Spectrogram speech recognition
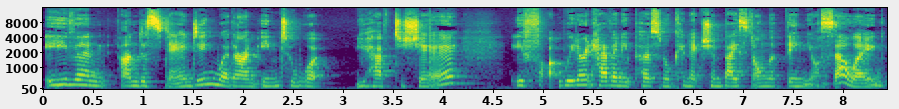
even understanding whether I'm into what you have to share, if we don't have any personal connection based on the thing you're selling,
